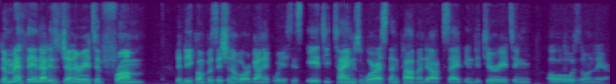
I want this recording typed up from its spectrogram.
The methane that is generated from the decomposition of organic waste is 80 times worse than carbon dioxide in deteriorating our ozone layer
